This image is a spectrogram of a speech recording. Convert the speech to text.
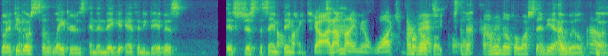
But if he Yeah. goes to the Lakers and then they get Anthony Davis, it's just the same Oh thing. my god, I'm not even gonna watch I don't know if I'll watch the, I don't know if I'll watch the NBA. I will. Oh. Uh,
